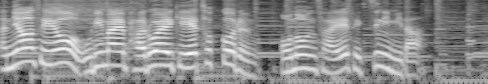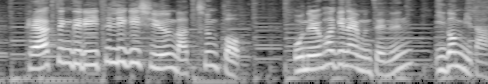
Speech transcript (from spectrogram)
안녕하세요. 우리말 바로 알기의 첫걸음, 언어운사의 백진입니다. 대학생들이 틀리기 쉬운 맞춤법. 오늘 확인할 문제는 이겁니다.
